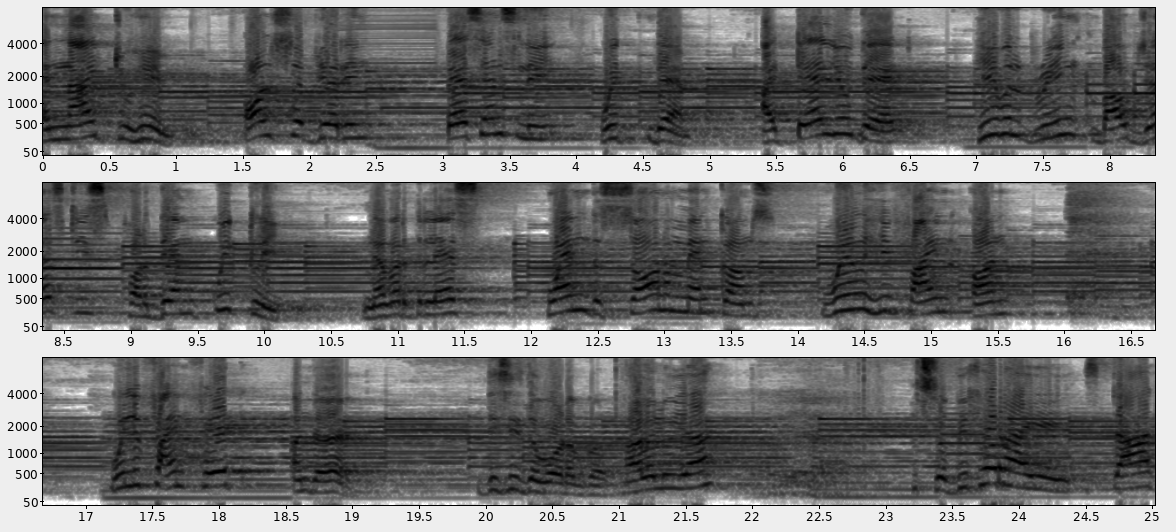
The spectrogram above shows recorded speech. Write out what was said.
and night to him, also bearing patiently with them? I tell you that he will bring about justice for them quickly. Nevertheless, when the Son of Man comes, will he find on will he find faith on the earth? This is the word of God. Hallelujah. So before I start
